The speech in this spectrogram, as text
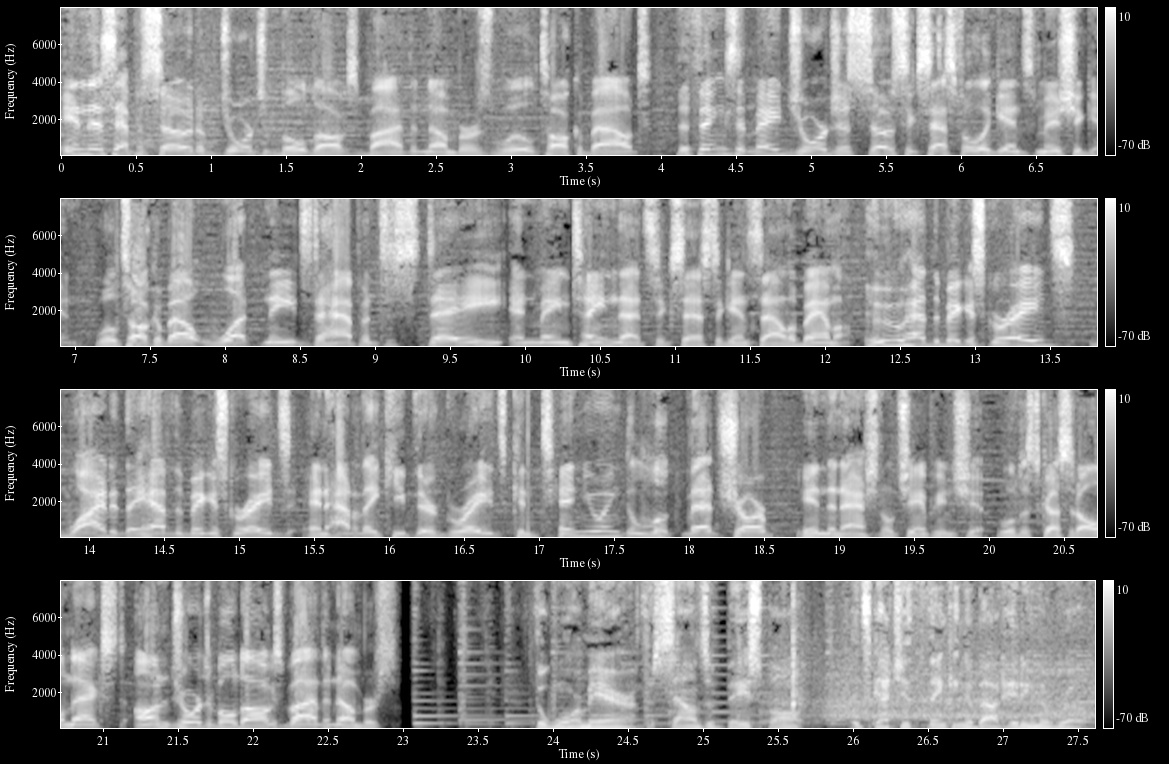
In this episode of Georgia Bulldogs by the Numbers, we'll talk about the things that made Georgia so successful against Michigan. We'll talk about what needs to happen to stay and maintain that success against Alabama. Who had the biggest grades? Why did they have the biggest grades? And how do they keep their grades continuing to look that sharp in the national championship? We'll discuss it all next on Georgia Bulldogs by the Numbers. The warm air, the sounds of baseball, it's got you thinking about hitting the road.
